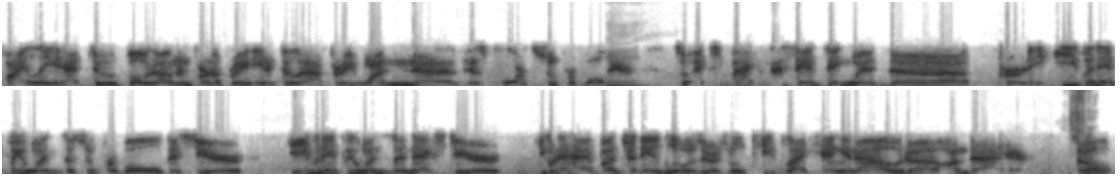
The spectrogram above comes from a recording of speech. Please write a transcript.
finally had to bow down in front of Brady until after he won uh, his fourth Super Bowl here. So expect the same thing with uh, Purdy. Even if he wins the Super Bowl this year, even if he wins the next year, you're going to have a bunch of these losers who'll keep like hanging out uh, on that here. So,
